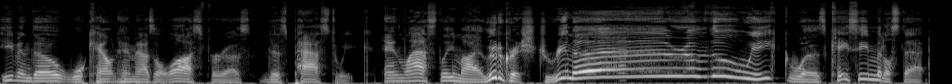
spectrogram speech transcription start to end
even though we'll count him as a loss for us this past week. And lastly, my ludicrous streamer of the week was Casey Mittelstadt,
